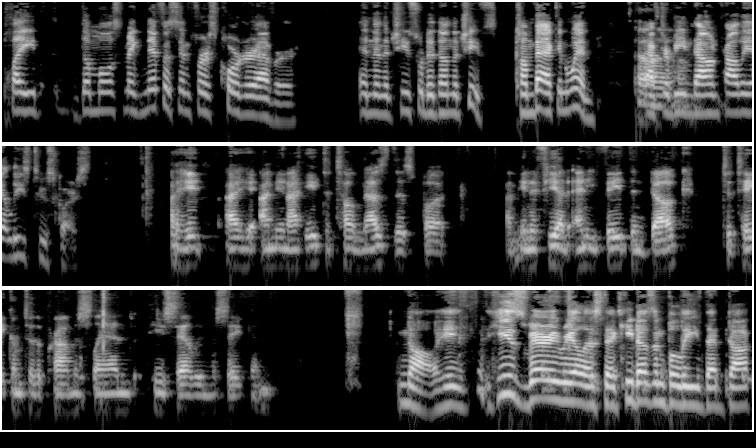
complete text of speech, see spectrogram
played the most magnificent first quarter ever, and then the Chiefs would have done the Chiefs come back and win uh, after being down probably at least two scores. I hate I I mean I hate to tell Nez this, but I mean if he had any faith in Duck to take him to the promised land, he's sadly mistaken. No, he he's very realistic. He doesn't believe that Duck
